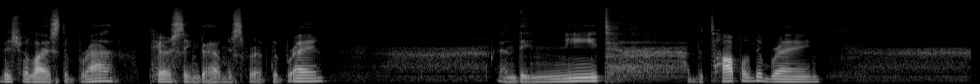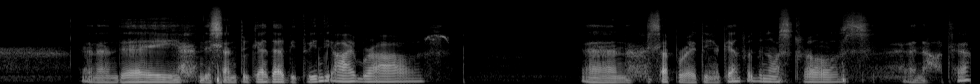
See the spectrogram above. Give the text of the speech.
visualize the breath piercing the hemisphere of the brain. And they meet at the top of the brain. And then they descend together between the eyebrows and separating again for the nostrils and out. Yeah?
